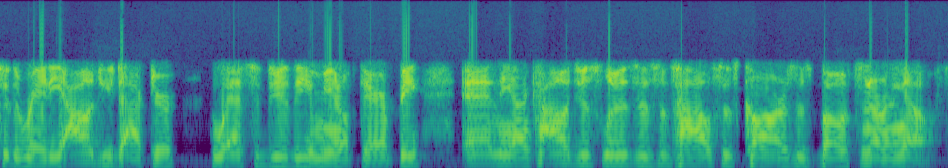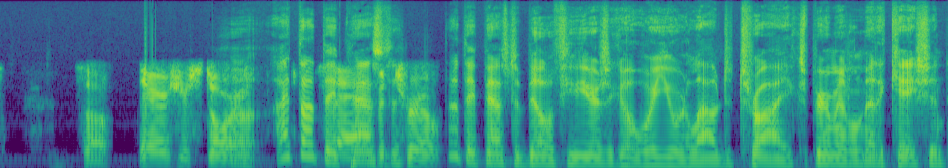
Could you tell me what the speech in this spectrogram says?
to the radiology doctor who has to do the immunotherapy, and the oncologist loses his house, his cars, his boats, and everything else. So there's your story. Uh, I thought they Sad, passed. A, true. I thought they passed a bill a few years ago where you were allowed to try experimental medication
